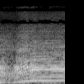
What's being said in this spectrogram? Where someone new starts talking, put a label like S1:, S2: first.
S1: 啊。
